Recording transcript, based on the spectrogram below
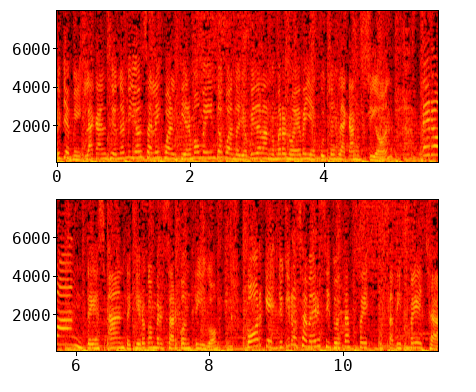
óyeme, la canción del millón sale en cualquier momento cuando yo pida la número 9 y escuches la canción. Pero antes, antes quiero conversar contigo porque yo quiero saber si tú estás fe- satisfecha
